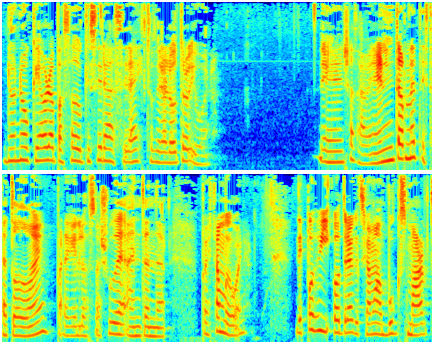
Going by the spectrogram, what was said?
no, no, ¿qué habrá pasado? ¿Qué será? ¿Será esto? ¿Será lo otro? Y bueno, eh, ya saben, en internet está todo, ¿eh? Para que los ayude a entender. Pero está muy buena. Después vi otra que se llama Booksmart,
